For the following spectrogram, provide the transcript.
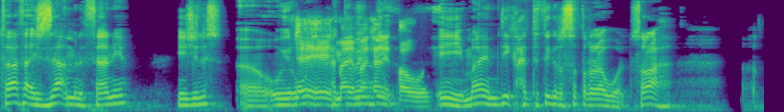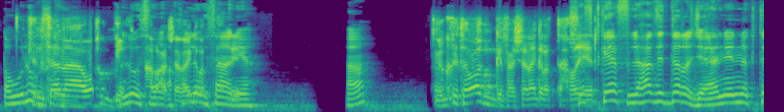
ثلاثة أجزاء من الثانية يجلس آه، ويروح اي ما ما كان يطول. اي ما يمديك حتى تقرأ السطر الأول صراحة. طولوه كنت أنا أوقف خلوه ثانية. ها؟ كنت اوقف عشان أقرأ التحضير شفت كيف لهذه الدرجة يعني إنك ت...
